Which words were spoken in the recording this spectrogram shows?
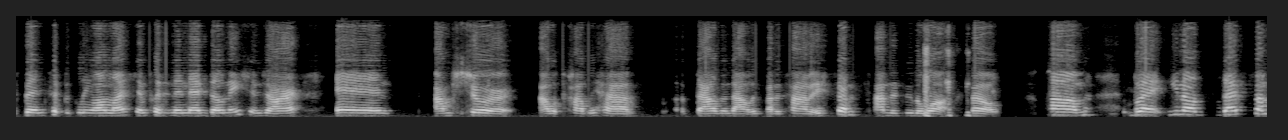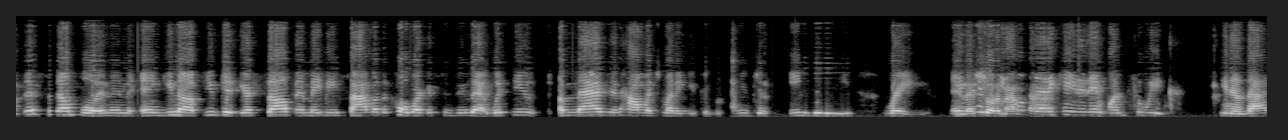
spend typically on lunch and put it in that donation jar, and I'm sure I would probably have a thousand dollars by the time it's time to do the walk. so, um, but you know that's something simple, and, and and you know if you get yourself and maybe five other coworkers to do that with you, imagine how much money you can you can easily raise in a short amount of time. dedicated it once a week. You know that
